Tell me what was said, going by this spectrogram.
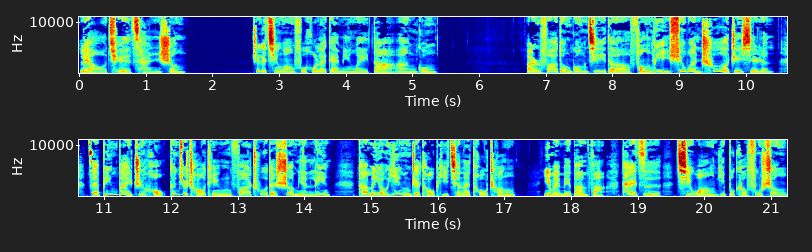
了却残生。这个秦王府后来改名为大安宫，而发动攻击的冯立、薛万彻这些人，在兵败之后，根据朝廷发出的赦免令，他们又硬着头皮前来投诚，因为没办法，太子齐王已不可复生，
